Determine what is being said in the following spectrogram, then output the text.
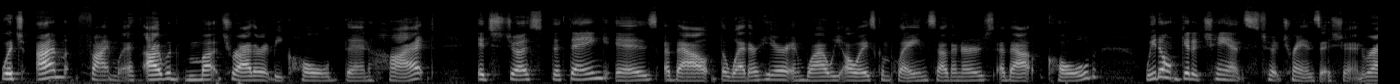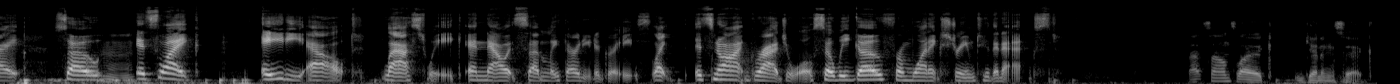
which I'm fine with. I would much rather it be cold than hot. It's just the thing is about the weather here and why we always complain, Southerners, about cold. We don't get a chance to transition, right? So mm-hmm. it's like 80 out last week and now it's suddenly 30 degrees. Like it's not gradual. So we go from one extreme to the next. that sounds like getting sick.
